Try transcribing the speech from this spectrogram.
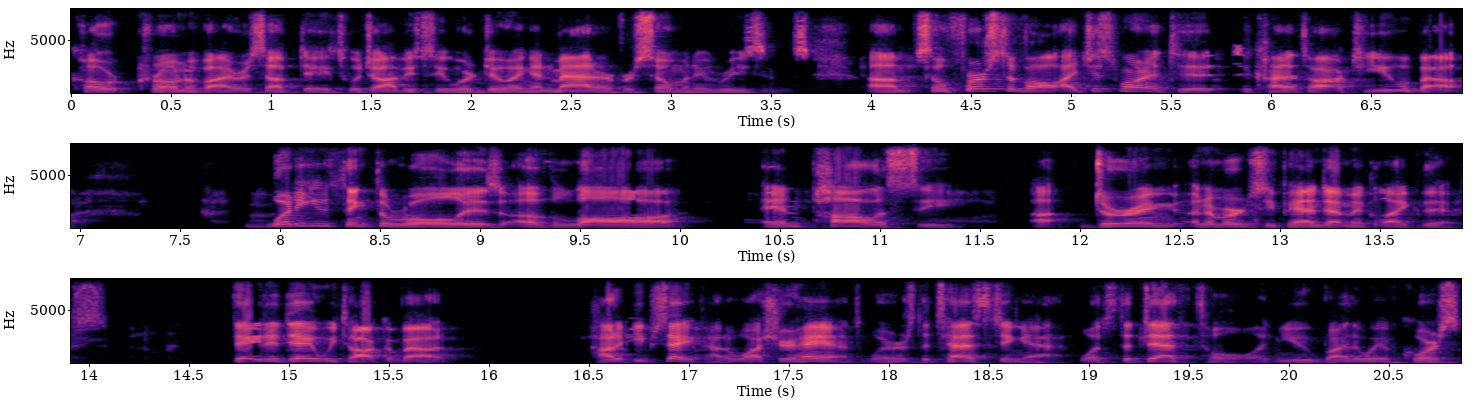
coronavirus updates, which obviously we're doing and matter for so many reasons. Um, so first of all, I just wanted to, to kind of talk to you about what do you think the role is of law and policy uh, during an emergency pandemic like this? Day to day, we talk about how to keep safe, how to wash your hands, where's the testing at, what's the death toll? And you, by the way, of course,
